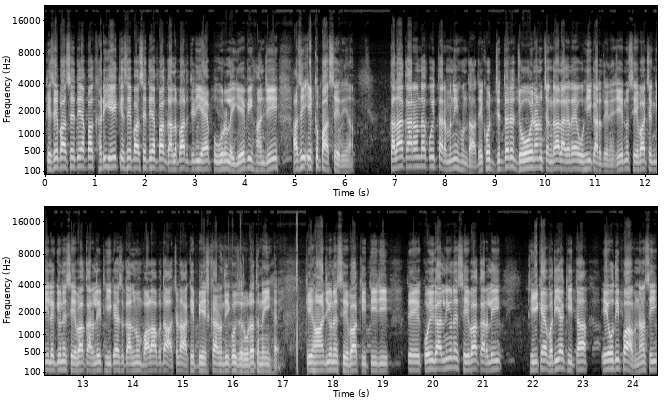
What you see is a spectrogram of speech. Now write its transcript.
ਕਿਸੇ ਪਾਸੇ ਤੇ ਆਪਾਂ ਖੜੀਏ ਕਿਸੇ ਪਾਸੇ ਤੇ ਆਪਾਂ ਗੱਲਬਾਤ ਜਿਹੜੀ ਹੈ ਪੂਰ ਲਈਏ ਵੀ ਹਾਂਜੀ, ਅਸੀਂ ਇੱਕ ਪਾਸੇ ਦੇ ਆ ਕਲਾਕਾਰਾਂ ਦਾ ਕੋਈ ਧਰਮ ਨਹੀਂ ਹੁੰਦਾ। ਦੇਖੋ, ਜਿੱਧਰ ਜੋ ਇਹਨਾਂ ਨੂੰ ਚੰਗਾ ਲੱਗਦਾ ਹੈ, ਉਹੀ ਕਰਦੇ ਨੇ। ਜੇ ਇਹਨੂੰ ਸੇਵਾ ਚੰਗੀ ਲੱਗੀ, ਉਹਨੇ ਸੇਵਾ ਕਰ ਲਈ, ਠੀਕ ਹੈ, ਇਸ ਗੱਲ ਨੂੰ ਬਾਹਲਾ ਵਧਾ ਚੜਾ ਕੇ ਪੇਸ਼ ਕਰਨ ਦੀ ਕੋਈ ਜ਼ਰੂਰਤ ਨਹੀਂ ਹੈ ਕਿ ਹਾਂ ਜੀ, ਉਹਨੇ ਸੇਵਾ ਕੀਤੀ ਜੀ। ਤੇ ਕੋਈ ਗੱਲ ਨਹੀਂ, ਉਹਨੇ ਸੇਵਾ ਕਰ ਲਈ, ਠੀਕ ਹੈ, ਵਧੀਆ ਕੀਤਾ, ਇਹ ਉਹਦੀ ਭਾਵਨਾ ਸੀ।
